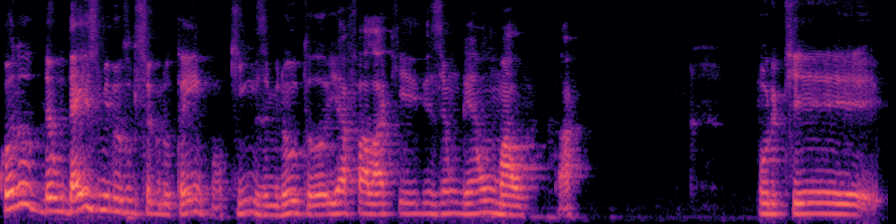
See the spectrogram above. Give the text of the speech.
Quando deu 10 minutos do segundo tempo, 15 minutos, eu ia falar que eles iam ganhar um mal, tá? Porque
